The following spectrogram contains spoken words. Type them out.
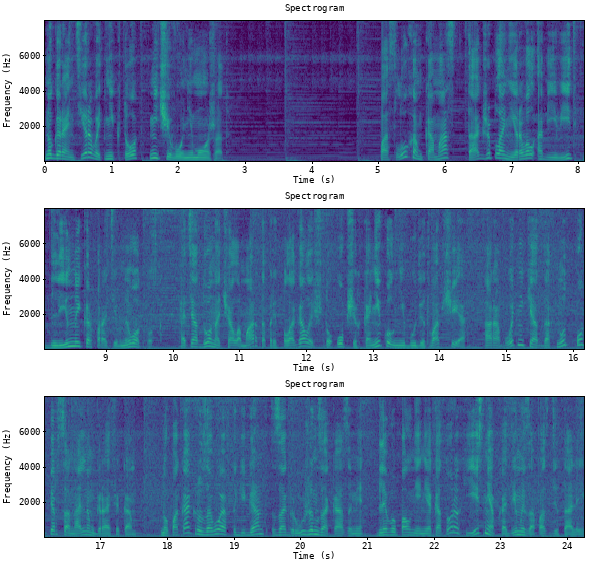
но гарантировать никто ничего не может. По слухам, КАМАЗ также планировал объявить длинный корпоративный отпуск, хотя до начала марта предполагалось, что общих каникул не будет вообще, а работники отдохнут по персональным графикам, но пока грузовой автогигант загружен заказами, для выполнения которых есть необходимый запас деталей.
